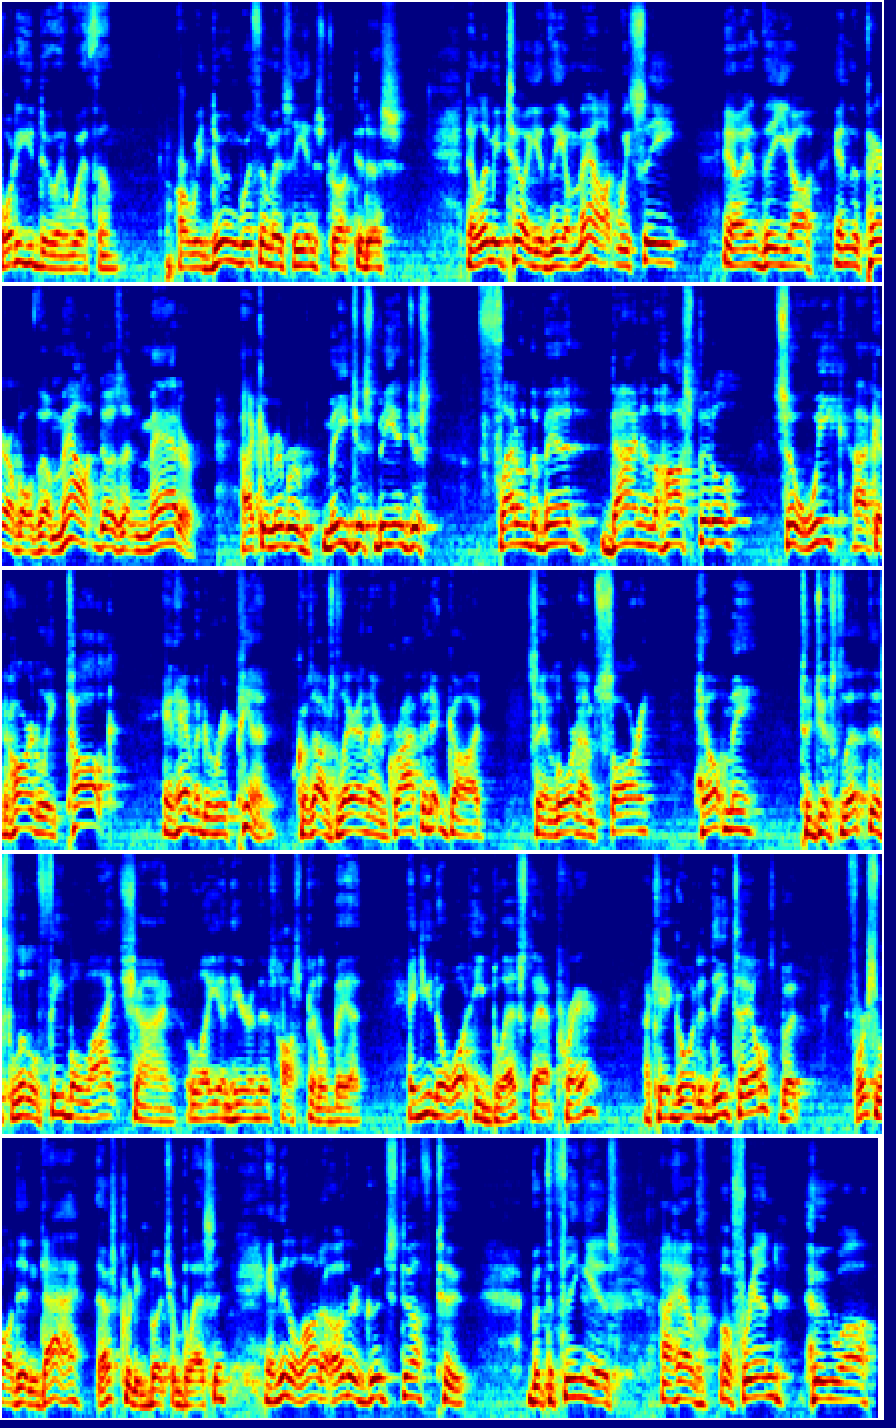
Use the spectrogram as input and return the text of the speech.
What are you doing with them? Are we doing with them as He instructed us? Now, let me tell you, the amount we see in the uh, in the parable, the amount doesn't matter. I can remember me just being just flat on the bed, dying in the hospital, so weak I could hardly talk, and having to repent because I was laying there griping at God, saying, "Lord, I'm sorry. Help me to just let this little feeble light shine, laying here in this hospital bed." And you know what? He blessed that prayer. I can't go into details, but first of all, I didn't die. That was pretty much a blessing. And then a lot of other good stuff too. But the thing is, I have a friend who uh,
